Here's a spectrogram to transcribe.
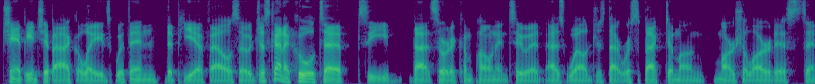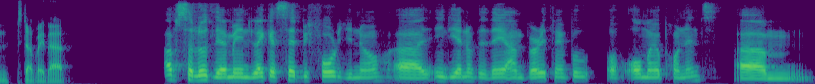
championship accolades within the PFL. So just kind of cool to see that sort of component to it as well, just that respect among martial artists and stuff like that. Absolutely. I mean, like I said before, you know, uh, in the end of the day, I'm very thankful of all my opponents. Um,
